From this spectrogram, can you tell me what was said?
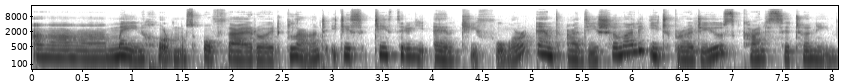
uh, main hormones of thyroid gland it is T3 and T4 and additionally it produces calcitonin.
